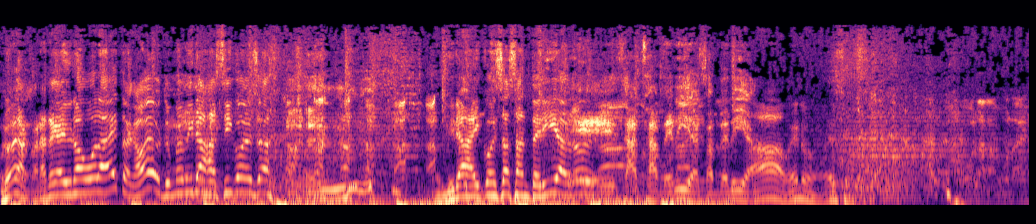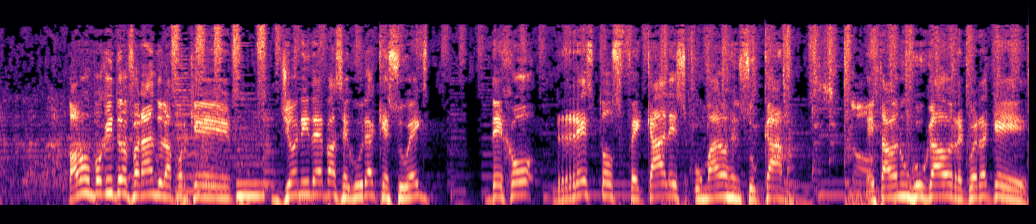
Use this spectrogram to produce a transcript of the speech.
Bro, acuérdate que hay una bola extra, caballo. Tú me miras así con esa. me miras ahí con esa santería, bro. Eh, sa- satería, satería. Ah, bueno, eso. Vamos un poquito de farándula porque Johnny Depp asegura que su ex dejó restos fecales humanos en su cama. Estaba en un juzgado, recuerda que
